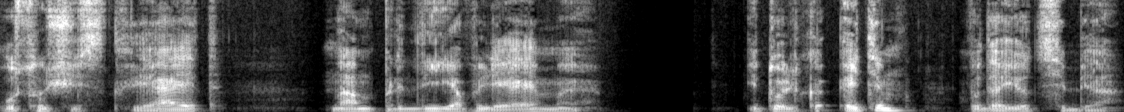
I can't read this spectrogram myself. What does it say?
осуществляет нам предъявляемое. И только этим выдает себя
